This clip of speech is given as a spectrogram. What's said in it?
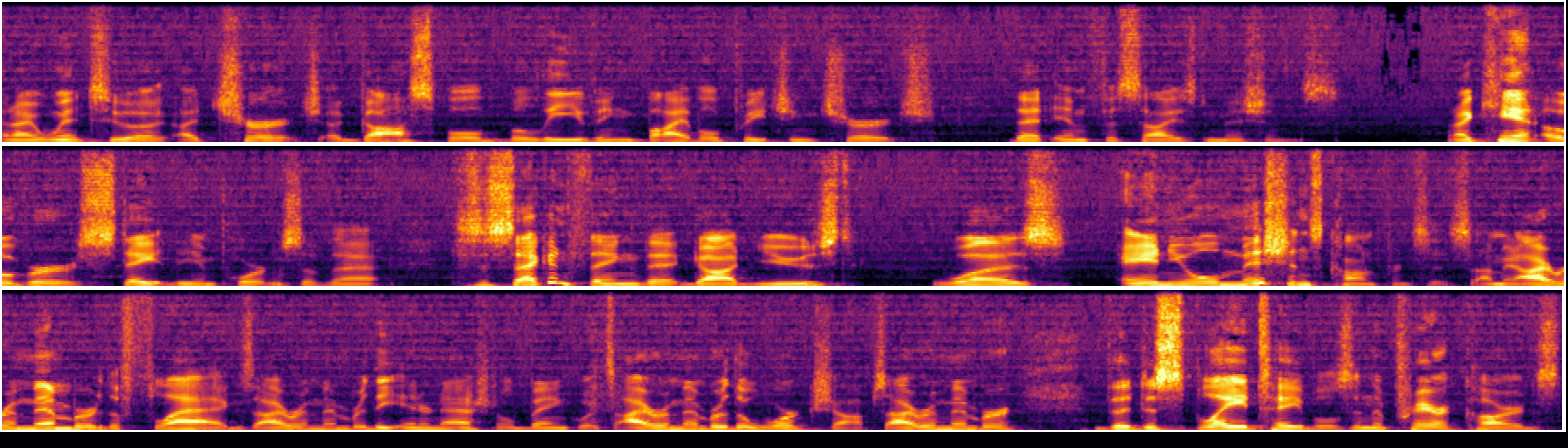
and I went to a, a church, a gospel believing, Bible preaching church that emphasized missions. And I can't overstate the importance of that. The second thing that God used was annual missions conferences. I mean, I remember the flags, I remember the international banquets, I remember the workshops, I remember the display tables and the prayer cards.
